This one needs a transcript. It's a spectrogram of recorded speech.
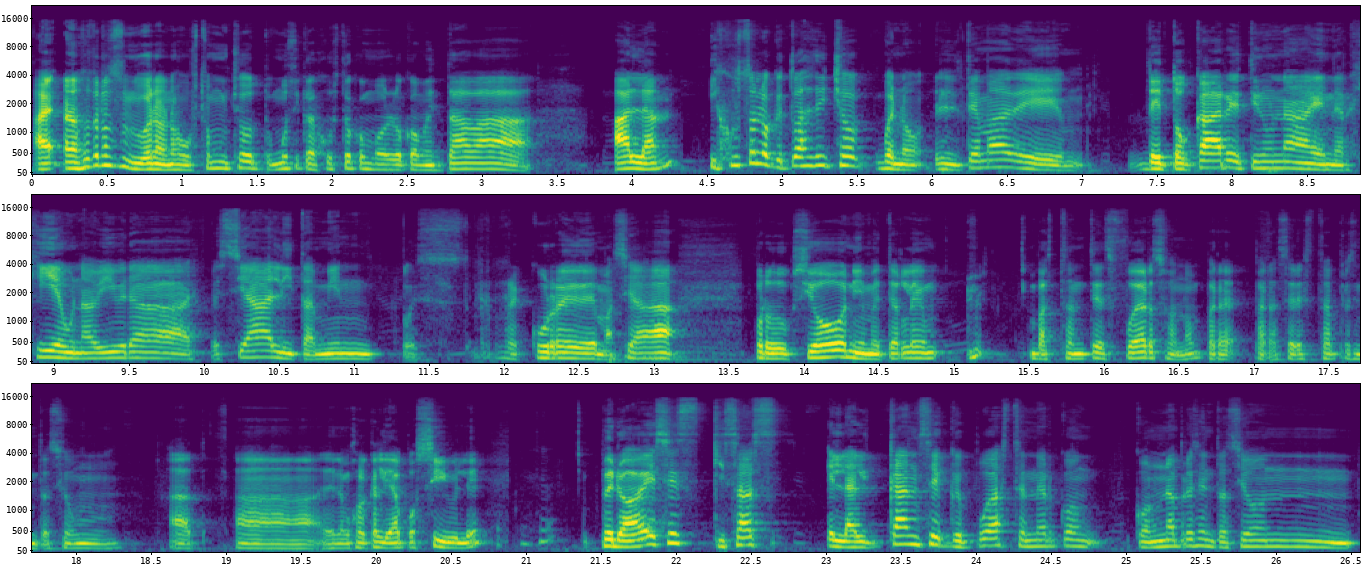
a, a, nosotros, bueno, nos gustó mucho tu música, justo como lo comentaba Alan. Y justo lo que tú has dicho, bueno, el tema de, de tocar tiene una energía, una vibra especial y también, pues, recurre demasiada producción y meterle bastante esfuerzo, ¿no? Para, para hacer esta presentación a, a, de la mejor calidad posible. Pero a veces, quizás el alcance que puedas tener con, con una presentación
